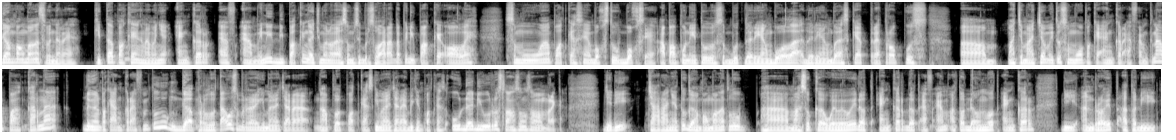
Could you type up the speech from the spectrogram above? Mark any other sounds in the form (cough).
Gampang banget sebenarnya. Kita pakai yang namanya Anchor FM. Ini dipakai nggak cuma oleh asumsi bersuara, tapi dipakai oleh semua podcastnya box to box ya. Apa pun itu lo sebut dari yang bola, dari yang basket, retropus, um, macam-macam itu semua pakai Anchor FM. Kenapa? Karena dengan pakai Anchor FM tuh lu nggak perlu tahu sebenarnya gimana cara ngupload podcast, gimana cara bikin podcast. Udah diurus langsung sama mereka. Jadi caranya tuh gampang banget lu ha, masuk ke www.anchor.fm atau download Anchor di Android atau di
